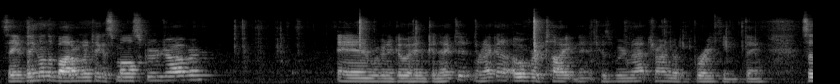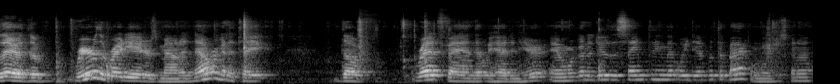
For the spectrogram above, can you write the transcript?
Same thing on the bottom. I'm going to take a small screwdriver and we're going to go ahead and connect it. We're not going to over tighten it because we're not trying to break anything. So there, the rear of the radiator is mounted. Now we're going to take the red fan that we had in here and we're going to do the same thing that we did with the back one. We're just going to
